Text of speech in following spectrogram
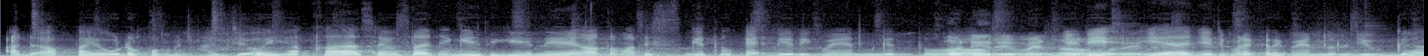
ada apa ya udah komen aja. Oh iya Kak, saya usahanya gini-gini. Otomatis gitu kayak di remind gitu Oh, loh. di remind Jadi iya, gitu. jadi mereka reminder juga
